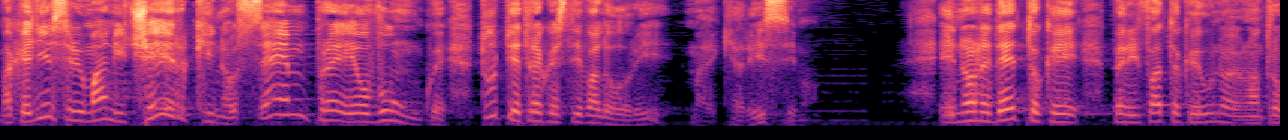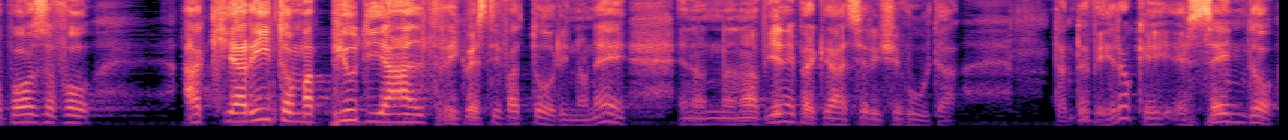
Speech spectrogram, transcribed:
Ma che gli esseri umani cerchino sempre e ovunque tutti e tre questi valori, ma è chiarissimo. E non è detto che per il fatto che uno è un antroposofo ha chiarito ma più di altri questi fattori, non, è, non, non avviene per grazia ricevuta. Tanto è vero che essendo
